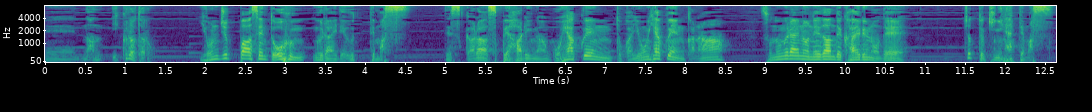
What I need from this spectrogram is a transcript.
えー、なん、いくらだろう ?40% オフぐらいで売ってます。ですから、スペハリが500円とか400円かな。そのぐらいの値段で買えるので、ちょっと気になってます。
